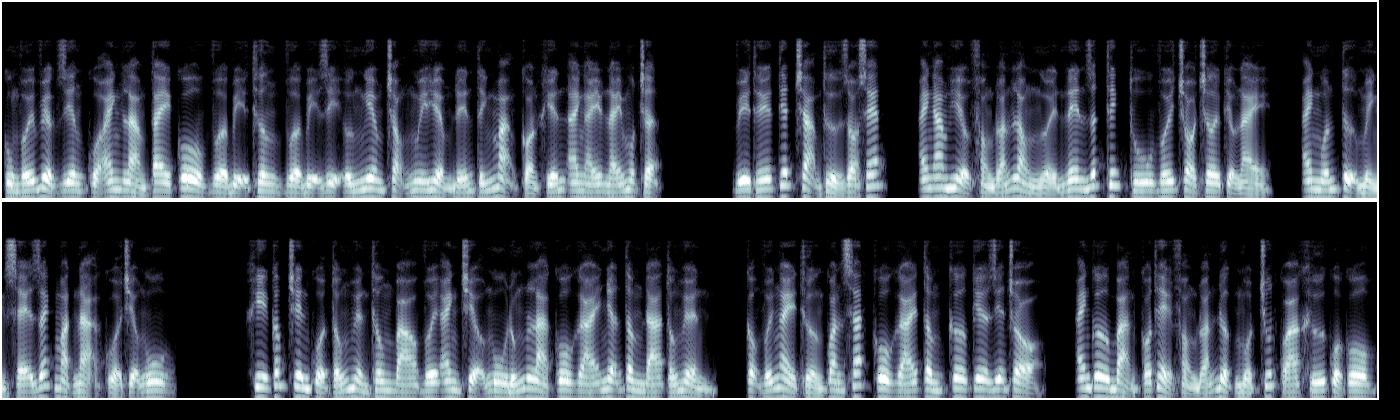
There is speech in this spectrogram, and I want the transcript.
cùng với việc riêng của anh làm tay cô vừa bị thương vừa bị dị ứng nghiêm trọng nguy hiểm đến tính mạng còn khiến anh ấy náy một trận. Vì thế tiết chạm thử dò xét, anh am hiểu phỏng đoán lòng người nên rất thích thú với trò chơi kiểu này, anh muốn tự mình sẽ rách mặt nạ của Triệu Ngu. Khi cấp trên của Tống Huyền thông báo với anh Triệu Ngu đúng là cô gái nhẫn tâm đá Tống Huyền, cộng với ngày thường quan sát cô gái tâm cơ kia diễn trò, anh cơ bản có thể phỏng đoán được một chút quá khứ của cô.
